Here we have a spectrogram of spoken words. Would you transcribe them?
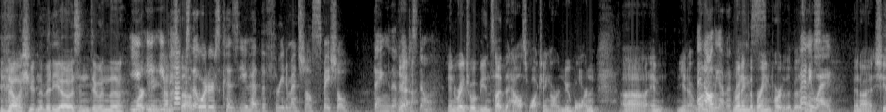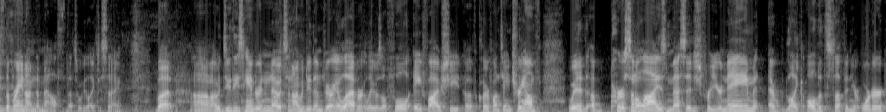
You know, shooting the videos and doing the You, you, marketing you kind of stuff. You packed the orders because you had the three dimensional spatial thing that I just don't. and Rachel would be inside the house watching our newborn, uh, and you know, running, all the other running the brain part of the business. Anyway. and I, she's the brain, I'm the mouth. That's what we like to say. But um, I would do these handwritten notes, and I would do them very elaborately. It was a full A5 sheet of Clairefontaine Triomphe with a personalized message for your name, ev- like all the stuff in your order.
